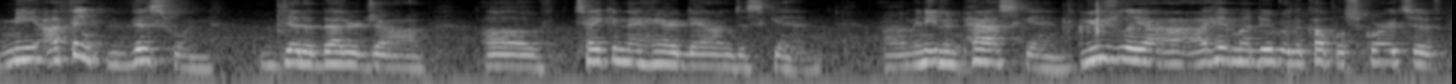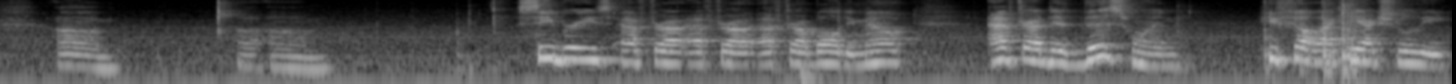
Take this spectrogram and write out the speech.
me, I think this one did a better job of taking the hair down to skin um, and even past skin. Usually I, I, hit my dude with a couple squirts of um, uh, um, sea breeze after I, after I, after I balled him out. After I did this one, he felt like he actually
